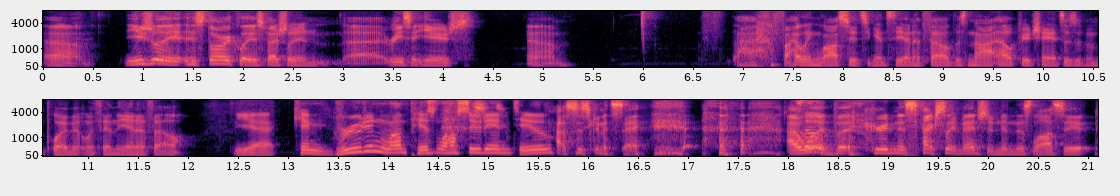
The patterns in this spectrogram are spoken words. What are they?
um usually historically especially in uh, recent years um uh, filing lawsuits against the nfl does not help your chances of employment within the nfl Yeah. Can Gruden lump his lawsuit in too? I was just gonna say, I So- would, but Gruden is actually mentioned in this lawsuit.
